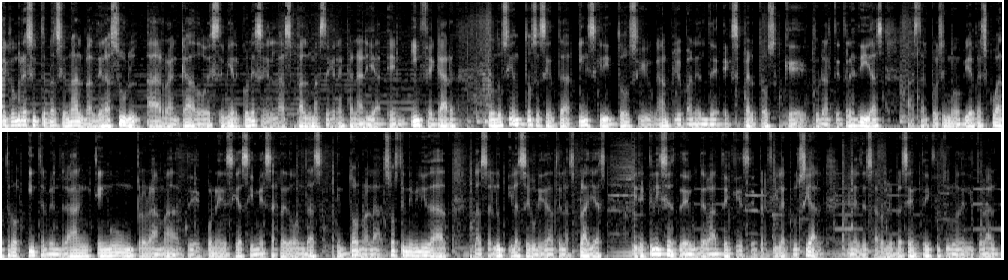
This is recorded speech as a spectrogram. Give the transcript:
El Congreso Internacional Bandera Azul ha arrancado este miércoles en Las Palmas de Gran Canaria en Infecar con 260 inscritos y un amplio panel de expertos que durante tres días, hasta el próximo viernes 4, intervendrán en un programa de ponencias y mesas redondas en torno a la sostenibilidad, la salud y la seguridad de las playas, directrices de un debate que se perfila crucial en el desarrollo presente y futuro del litoral.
